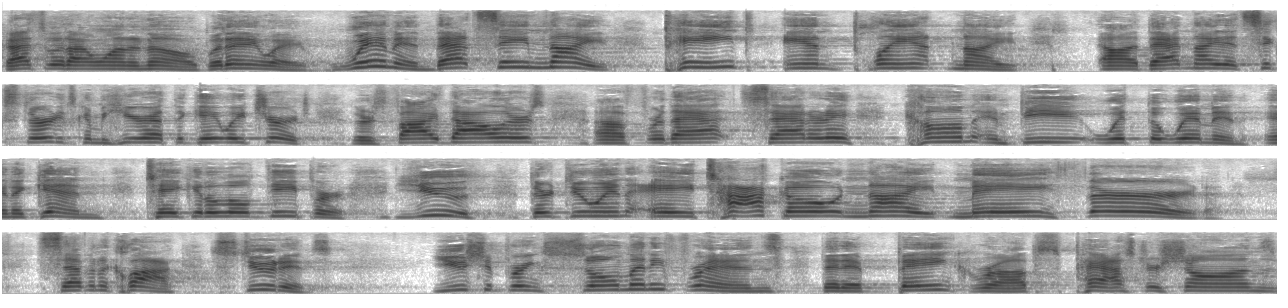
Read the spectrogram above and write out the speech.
That's what I want to know. But anyway, women, that same night, paint and plant night. Uh, that night at 6.30 it's going to be here at the gateway church there's $5 uh, for that saturday come and be with the women and again take it a little deeper youth they're doing a taco night may 3rd 7 o'clock students you should bring so many friends that it bankrupts Pastor Sean's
